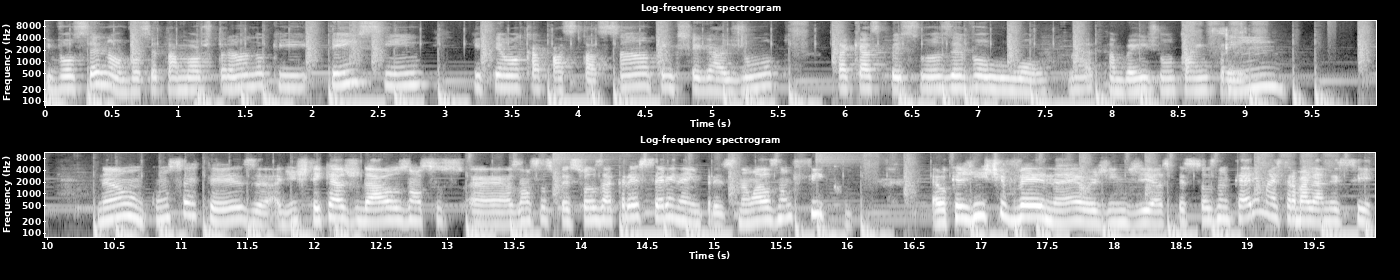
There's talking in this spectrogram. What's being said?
E você não, você está mostrando que tem sim que ter uma capacitação, tem que chegar junto para que as pessoas evoluam, né? Também junto à empresa. Sim. Não, com certeza. A gente tem que ajudar os nossos, é, as nossas pessoas a crescerem na empresa, senão elas não ficam. É o que a gente vê, né? Hoje em dia, as pessoas não querem mais trabalhar nesse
